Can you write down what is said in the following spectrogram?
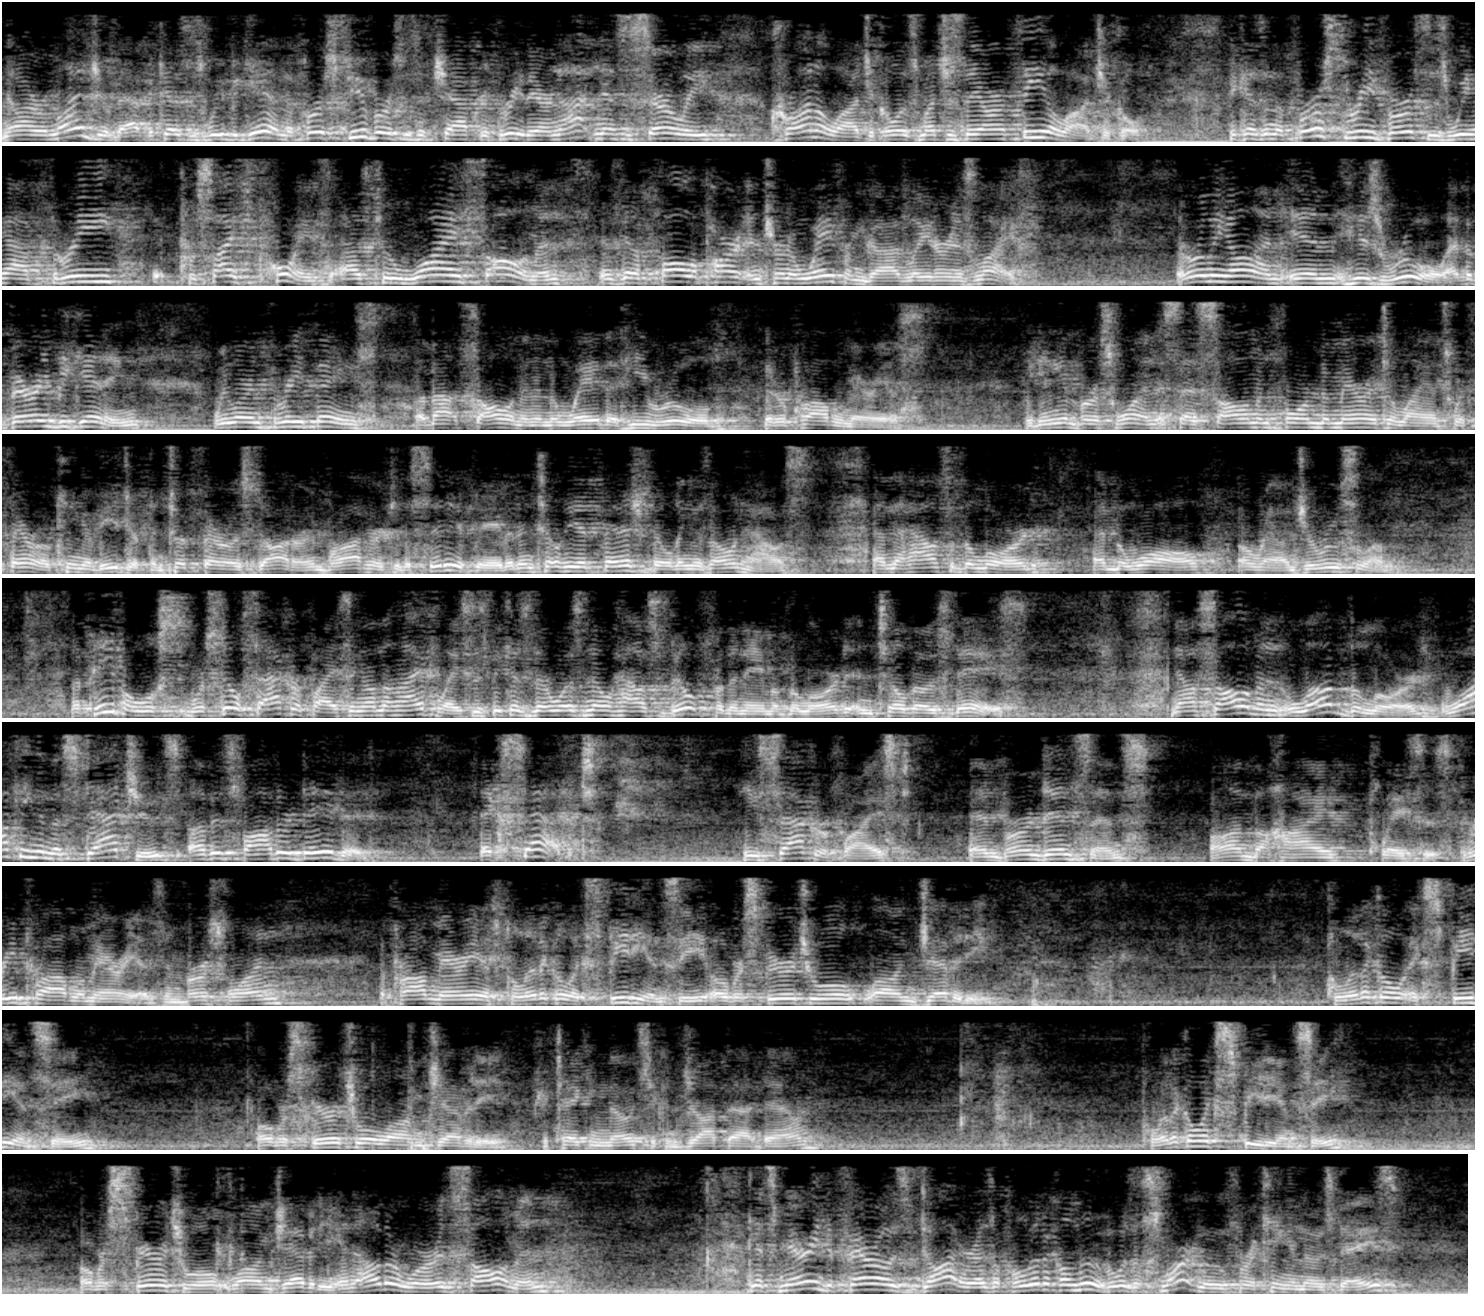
Now, I remind you of that because as we begin, the first few verses of chapter 3, they are not necessarily chronological as much as they are theological. Because in the first three verses, we have three precise points as to why Solomon is going to fall apart and turn away from God later in his life. Early on in his rule, at the very beginning, we learn three things about Solomon and the way that he ruled that are problem areas. Beginning in verse 1, it says, Solomon formed a marriage alliance with Pharaoh, king of Egypt, and took Pharaoh's daughter and brought her to the city of David until he had finished building his own house, and the house of the Lord, and the wall around Jerusalem. The people were still sacrificing on the high places because there was no house built for the name of the Lord until those days. Now Solomon loved the Lord, walking in the statutes of his father David, except he sacrificed and burned incense on the high places. Three problem areas. In verse 1, the problem area is political expediency over spiritual longevity. Political expediency over spiritual longevity. If you're taking notes, you can jot that down political expediency over spiritual longevity. In other words, Solomon gets married to Pharaoh's daughter as a political move. It was a smart move for a king in those days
